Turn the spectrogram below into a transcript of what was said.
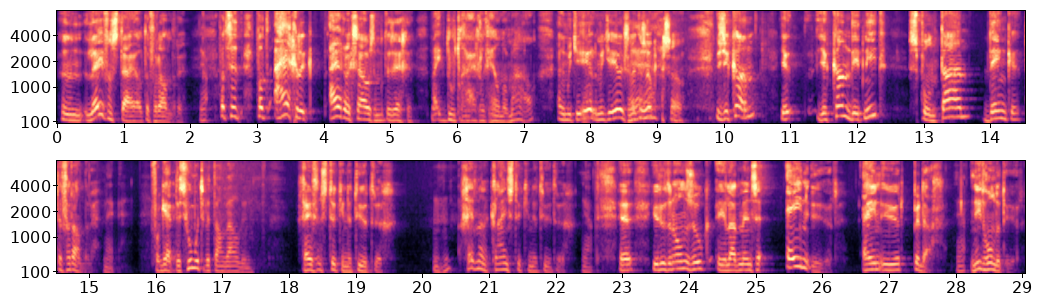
hun levensstijl te veranderen. Ja. Wat, ze, wat eigenlijk, eigenlijk zouden ze moeten zeggen: Maar ik doe het toch eigenlijk heel normaal? En dan moet je eerlijk, moet je eerlijk zijn, dat is ook echt zo. Dus je kan, je, je kan dit niet spontaan denken te veranderen. Nee. Forget it. Dus hoe moeten we het dan wel doen? Geef een stukje natuur terug. Geef maar een klein stukje natuur terug. Ja. Eh, je doet een onderzoek en je laat mensen één uur, één uur per dag, Ja. niet honderd uur,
